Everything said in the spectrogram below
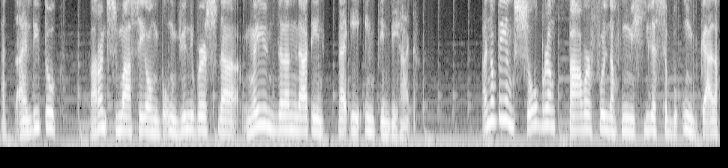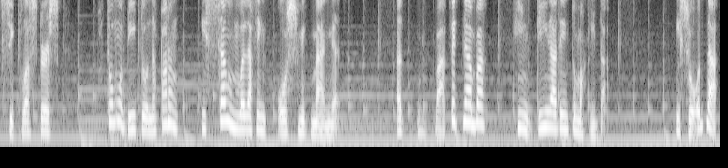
At dahil dito, parang sumasayaw ang buong universe na ngayon na lang natin naiintindihan. Ano ba yung sobrang powerful na humihilas sa buong galaxy clusters patungo dito na parang isang malaking cosmic magnet? At bakit nga ba hindi natin ito makita? Isuot na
